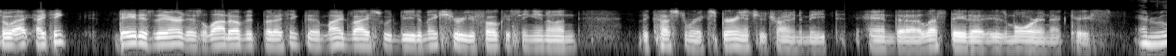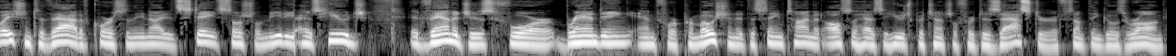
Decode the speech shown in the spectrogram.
So I, I think data is there. There's a lot of it, but I think that my advice would be to make sure you're focusing in on the customer experience you're trying to meet, and uh, less data is more in that case. In relation to that, of course, in the United States, social media has huge advantages for branding and for promotion. At the same time, it also has a huge potential for disaster if something goes wrong.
